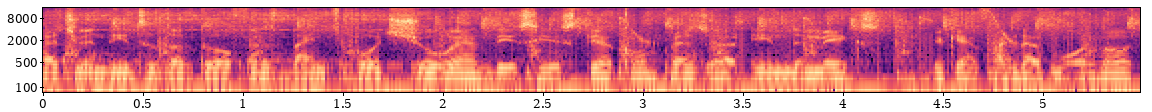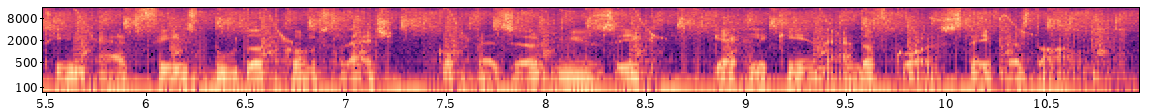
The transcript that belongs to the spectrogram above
You are tuned into Dr. Hoffman's Spot Show and this is still Compressor in the Mix. You can find out more about him at facebook.com slash compressor music. Get clicking and of course stay pressed on.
